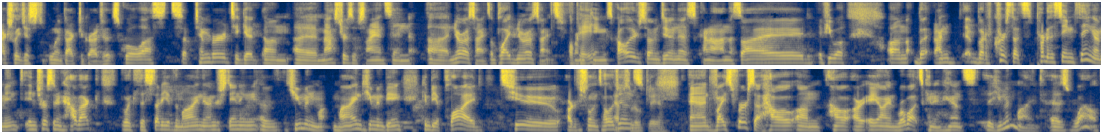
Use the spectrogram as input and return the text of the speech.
actually just went back to graduate school last September to get um, a master's of science in uh, neuroscience, applied neuroscience from Okay. King's College. So I'm doing this kind of on the side, if you will. Um, but I'm, but of course, that's part of the same thing. I'm in, interested in how that, like the study of the mind, the understanding of human mi- mind, human being, can be applied to artificial intelligence, Absolutely. and vice versa. How um, how our AI and robots can enhance the human mind as well.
